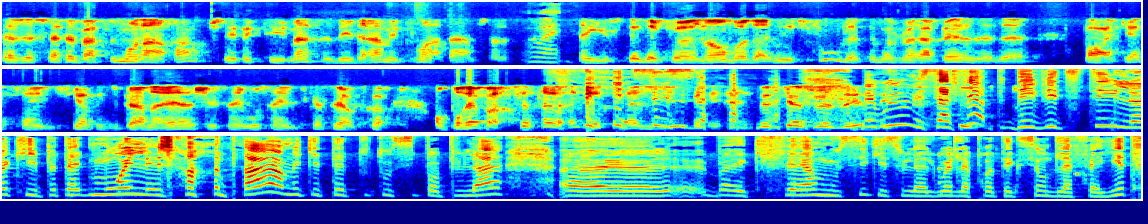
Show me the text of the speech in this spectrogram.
ça, fait partie de mon enfance. Puis effectivement, c'est des drames épouvantables, ça. Ça existait depuis un nombre d'années. C'est fou, là. moi, je me rappelle de, Paquette, syndicat, et du Père Noël chez Saint-Beau syndicat. En tout cas, on pourrait partir dans la mais, ce que je veux dire. Mais oui, mais ça fait David Steele, là, qui est peut-être moins légendaire, mais qui était tout aussi populaire, euh, ben, qui ferme aussi, qui est sous la loi de la protection de la faillite.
